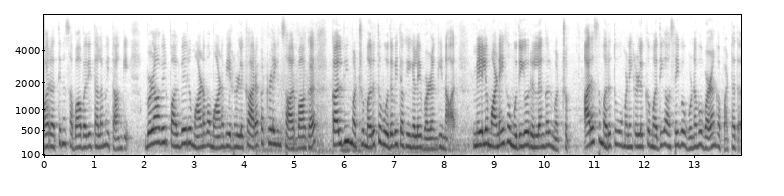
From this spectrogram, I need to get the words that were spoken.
ஆர். ரத்தின சபாபதி தலைமை தாங்கி விழாவில் பல்வேறு மாணவ மாணவியர்களுக்கு அறக்கட்டளையின் சார்பாக கல்வி மற்றும் மருத்துவ உதவித்தொகைகளை வழங்கினார். மேலும் அநேக முதியோர் இல்லங்கள் மற்றும் அரசு மருத்துவமனைகளுக்கு மதிய அசைவ உணவு வழங்கப்பட்டது.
